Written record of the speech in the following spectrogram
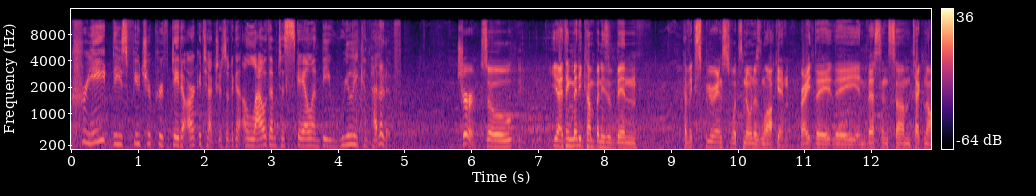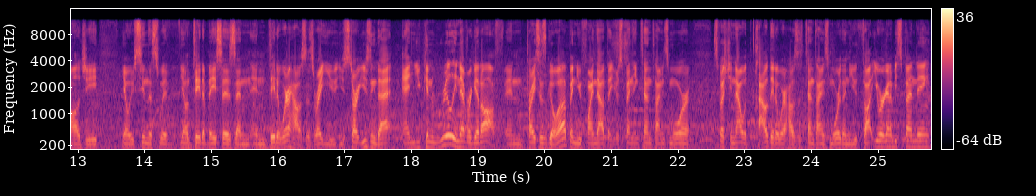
create these future-proof data architectures that are going to allow them to scale and be really competitive? Sure, so yeah, I think many companies have been have experienced what's known as lock-in, right? They, they invest in some technology, you know, we've seen this with you know, databases and, and data warehouses, right? You, you start using that and you can really never get off and prices go up and you find out that you're spending 10 times more, especially now with cloud data warehouses, 10 times more than you thought you were going to be spending.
